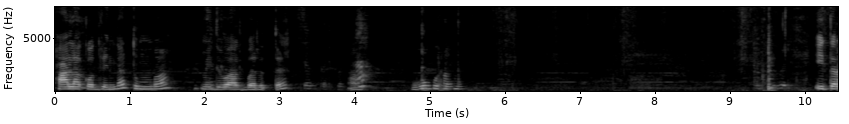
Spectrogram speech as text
ಹಾಲು ಹಾಕೋದ್ರಿಂದ ತುಂಬ ಮಿದುವಾಗಿ ಬರುತ್ತೆ. ಹಾಂ. ಈ ಥರ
